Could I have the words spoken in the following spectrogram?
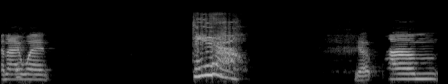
And I went, damn. Yep. Um,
